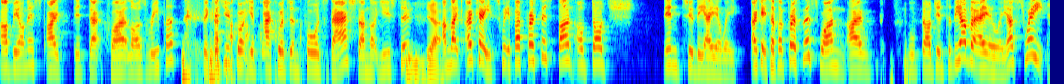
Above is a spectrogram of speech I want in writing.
I'll be honest, I did that quite a lot as Reaper because you've got your backwards and forwards dash that I'm not used to. Mm. Yeah. I'm like, okay, sweet. If I press this button, I'll dodge into the AoE. Okay, so if I press this one, I will dodge into the other AoE. That's sweet.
